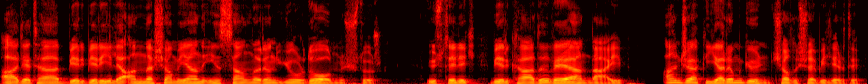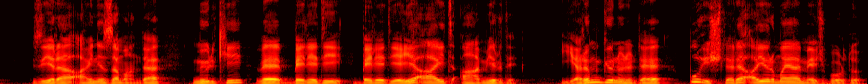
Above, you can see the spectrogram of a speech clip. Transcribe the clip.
adeta birbiriyle anlaşamayan insanların yurdu olmuştur. Üstelik bir kadı veya naip ancak yarım gün çalışabilirdi. Zira aynı zamanda mülki ve beledi, belediyeye ait amirdi. Yarım gününü de bu işlere ayırmaya mecburdu.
